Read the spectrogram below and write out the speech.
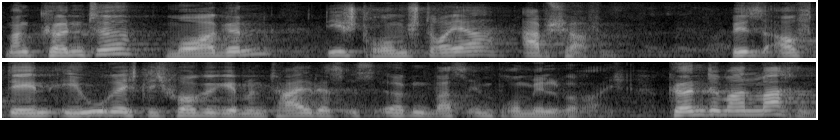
Man könnte morgen die Stromsteuer abschaffen, bis auf den EU-rechtlich vorgegebenen Teil. Das ist irgendwas im Promillebereich. Das könnte man machen.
